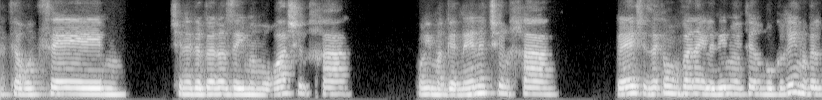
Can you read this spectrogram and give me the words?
אתה רוצה שנדבר על זה עם המורה שלך, או עם הגננת שלך, שזה כמובן הילדים היותר בוגרים, אבל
